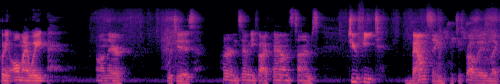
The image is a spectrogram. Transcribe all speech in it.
putting all my weight on there which is 175 pounds times two feet bouncing which is probably like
